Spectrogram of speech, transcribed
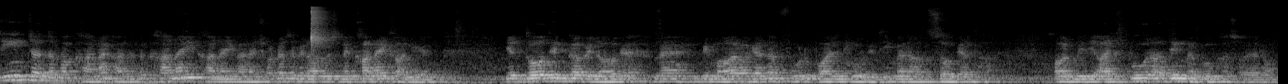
तीन चार दफ़ा खाना खा तो खाना ही खाना ही खाना है। छोटा सा बिलॉग उसने खाना ही खा लिया। ये दो दिन का बिलॉग है। मैं बीमार हो गया था फ़ूड पॉइजनिंग हो गई थी, मैं रात सो गया था। और मेरी आज पूरा दिन मैं भूखा सोया रहा हूँ।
